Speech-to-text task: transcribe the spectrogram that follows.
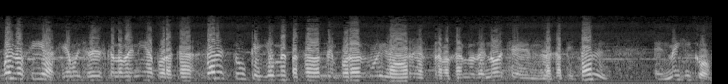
Bueno, sí, hacía muchos años que no venía por acá. ¿Sabes tú que yo me pasaba temporadas muy largas trabajando de noche en la capital, en México?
